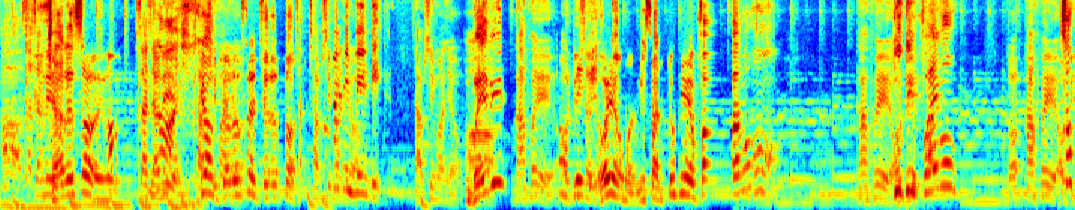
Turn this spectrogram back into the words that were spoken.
아 사장님. 잘했어. 이거. 사장님 형, 잠시만요. 잘했어, 잘했어. 자, 잠시만요. baby. 잠시만요. Baby? 카페 어, 어디 있어요? 뭐야, 뭐? 미사 두개 five? 어. 카페 두개 어디? five? 거, 카페 어디 속초.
